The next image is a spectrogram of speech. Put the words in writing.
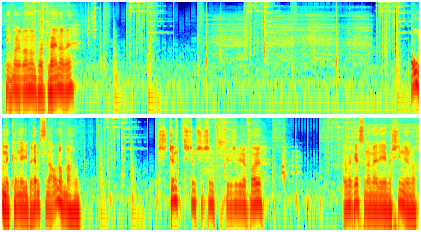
Ich denke mal, dann machen wir ein paar kleinere. Oh, wir können ja die Bremsen auch noch machen. Stimmt, stimmt, stimmt, stimmt. Die bin ich schon wieder voll. Hab vergessen, haben wir die Maschine noch.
